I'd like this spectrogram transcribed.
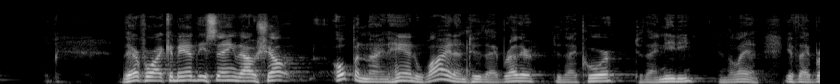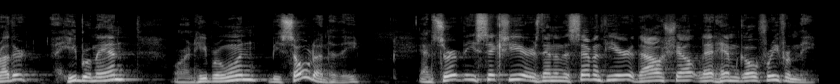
Therefore I command thee, saying, Thou shalt open thine hand wide unto thy brother, to thy poor, to thy needy in the land. If thy brother, a Hebrew man or an Hebrew woman, be sold unto thee, and serve thee six years, then in the seventh year thou shalt let him go free from thee.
